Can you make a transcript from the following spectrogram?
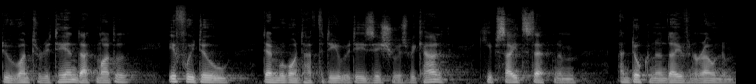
Do we want to retain that model? If we do, then we're going to have to deal with these issues. We can't keep sidestepping them and ducking and diving around them.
